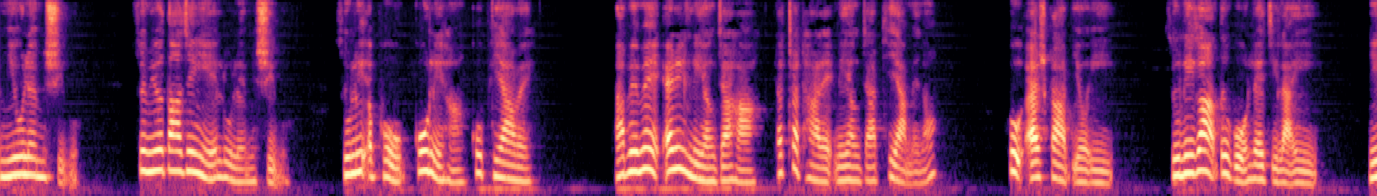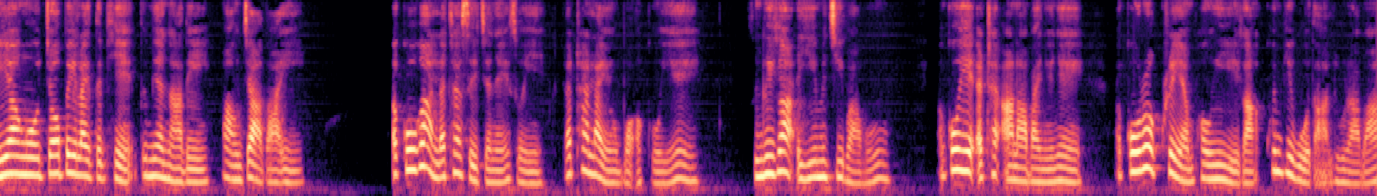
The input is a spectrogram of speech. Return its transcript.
အမျိုးလည်းမရှိဘူးဆွေမျိုးသားချင်းရဲ့လို့လည်းမရှိဘူးဇူလီအဖို့ကိုလင်ဟာကိုဖျားပဲဒါပေမဲ့အဲ့ဒီနေယောက်ျားဟာ လက်ထပ်ထားတဲ့နေယောက်ျားဖြစ်ရမယ်နော်ခုအက်ကပြော၏ဇူလီကသူ့ကိုလှည့်ကြည့်လိုက်၏နေရောင်ကိုကြောပေးလိုက်သဖြင့်သူ့မျက်နှာသည်မှောင်ကျသွား၏အကိုကလက်ထပ်စေခြင်းနဲ့ဆိုရင်လက်ထပ်လိုက်ရုံပေါ့အကိုရဲ့ဇူလီကအရေးမကြီးပါဘူးအကိုရဲ့အထက်အာဏာပိုင်တွေနဲ့အကိုတို့ခရိယန်ဘုန်းကြီးတွေကခွင့်ပြုဖို့သာလိုတာပါ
